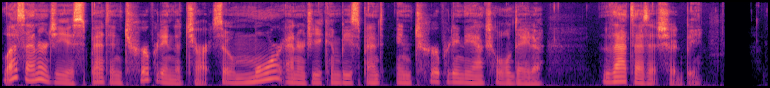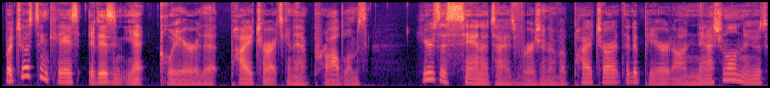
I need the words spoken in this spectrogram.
Less energy is spent interpreting the chart, so more energy can be spent interpreting the actual data. That's as it should be. But just in case it isn't yet clear that pie charts can have problems, Here's a sanitized version of a pie chart that appeared on national news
